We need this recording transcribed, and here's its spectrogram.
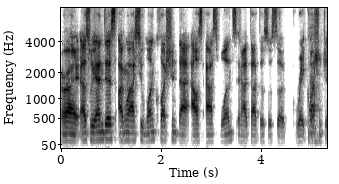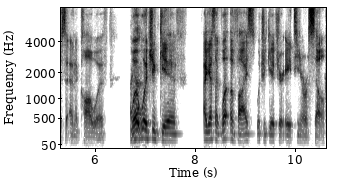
All right. As we end this, I'm gonna ask you one question that I was asked once, and I thought this was a great Yeah. question just to end the call with. Okay. What would you give? I guess like what advice would you give your 18 year old self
